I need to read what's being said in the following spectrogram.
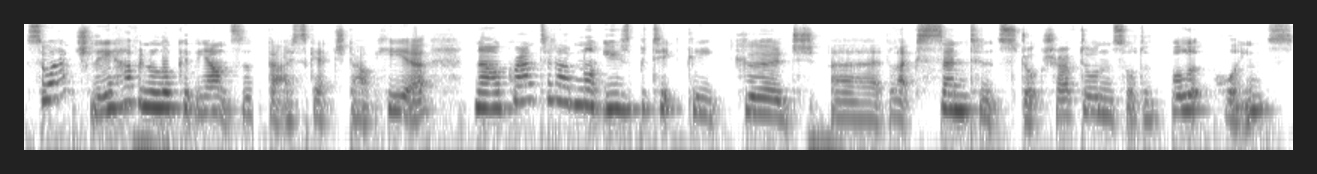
So actually, having a look at the answer that I sketched out here, now granted I've not used particularly good uh, like sentence structure, I've done sort of bullet points,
